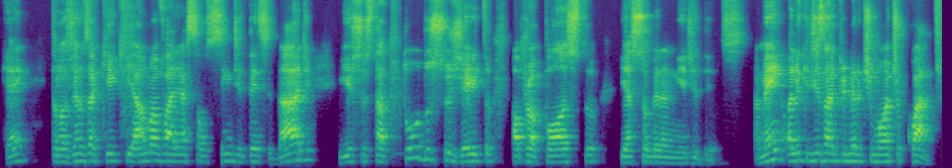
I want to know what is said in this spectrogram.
Ok? Então nós vemos aqui que há uma variação sim de intensidade e isso está tudo sujeito ao propósito e à soberania de Deus. Amém? Olha o que diz lá em 1 Timóteo 4.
